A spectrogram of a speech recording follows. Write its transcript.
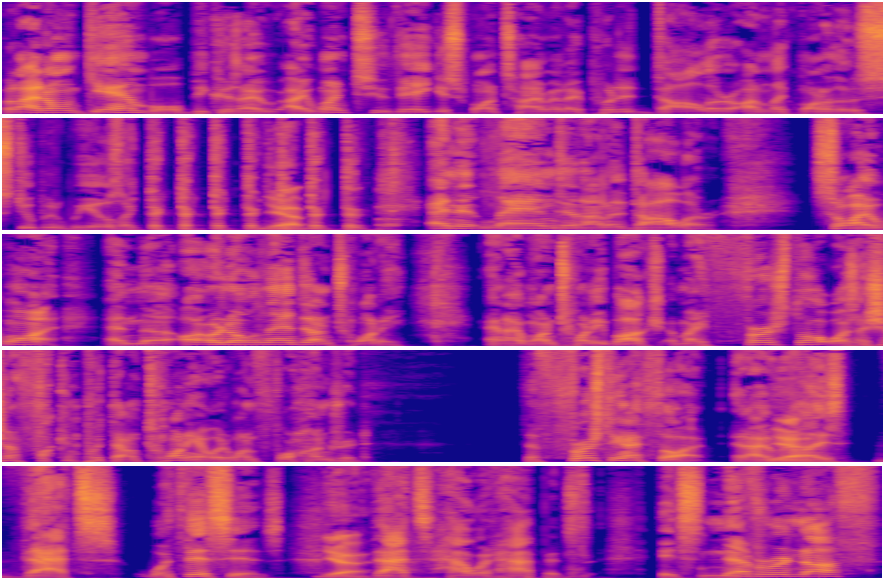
but I don't gamble because I, I went to Vegas one time and I put a dollar on like one of those stupid wheels, like Yep. and it landed on a dollar. So I won, and the or no, it landed on twenty, and I won twenty bucks. And my first thought was, I should have fucking put down twenty. I would have won four hundred. The first thing I thought, and I Yeah. realized that's what this is. Yeah. That's how it happens. It's never enough.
